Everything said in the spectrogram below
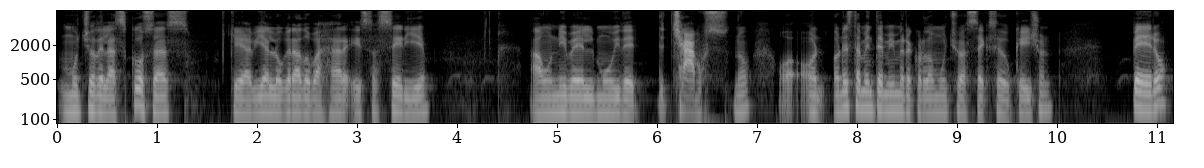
mucho de las cosas que había logrado bajar esa serie a un nivel muy de, chavos, ¿no? honestamente a mí me recordó mucho a Sex Education, pero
